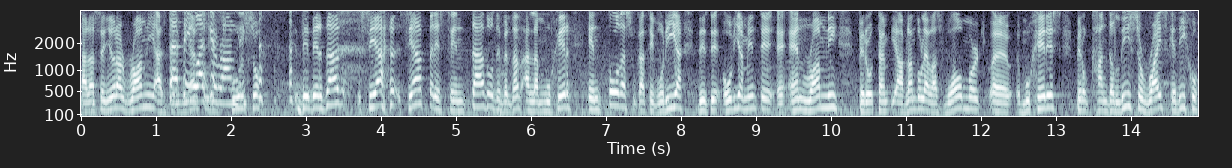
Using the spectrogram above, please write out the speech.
la señora Romney hasta Estás igual que discurso de verdad se ha, se ha, presentado de verdad a la mujer en toda su categoría, desde obviamente eh, Ann Romney, pero también hablándole a las Walmart eh, mujeres, pero Condoleezza Rice que dijo,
